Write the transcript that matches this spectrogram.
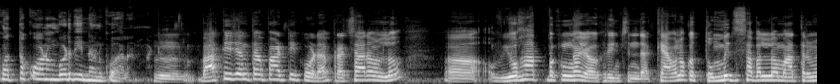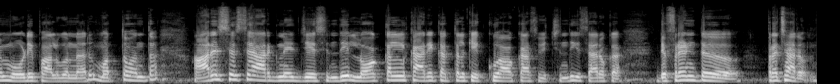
కొత్త కోణం కూడా దీన్ని అనుకోవాలన్నమాట. భారతీయ జనతా పార్టీ కూడా ప్రచారంలో వ్యూహాత్మకంగా వ్యవహరించిందా? కేవలం ఒక తొమ్మిది సభల్లో మాత్రమే మోడీ పాల్గొన్నారు. మొత్తం అంతా ఆర్ఎస్ఎస్ ఆర్గనైజ్ చేసింది. లోకల్ కార్యకర్తలకు ఎక్కువ అవకాశం ఇచ్చింది. ఈసారి ఒక డిఫరెంట్ ప్రచారం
